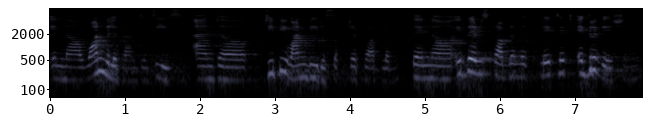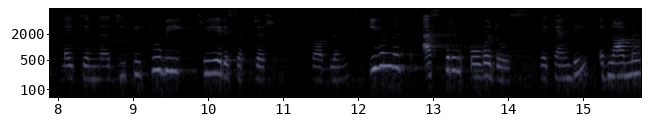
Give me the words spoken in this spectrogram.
in uh, von Willebrand disease and uh, GP1B receptor problem, then uh, if there is problem with platelet aggregation, like in uh, GP2B3A receptor problems. Even with aspirin overdose, there can be abnormal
